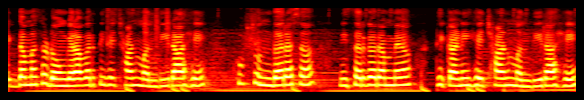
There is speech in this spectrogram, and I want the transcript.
एकदम असं डोंगरावरती हे छान मंदिर आहे. खूप सुंदर असं निसर्गरम्य ठिकाणी हे छान मंदिर आहे.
